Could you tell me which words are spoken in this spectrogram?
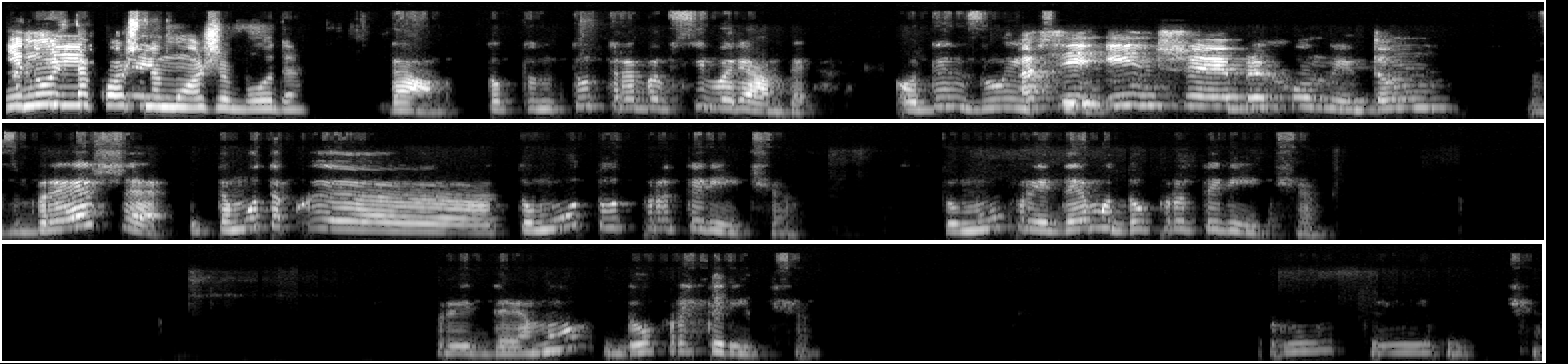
І нуль і- також не може бути. да. Тобто тут треба всі варіанти. Один з а всі інші брехуни, тому збреше, тому так, е, тому тут протиріччя. Тому прийдемо до протиріччя. Прийдемо до протиріччя. Протиріччя.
